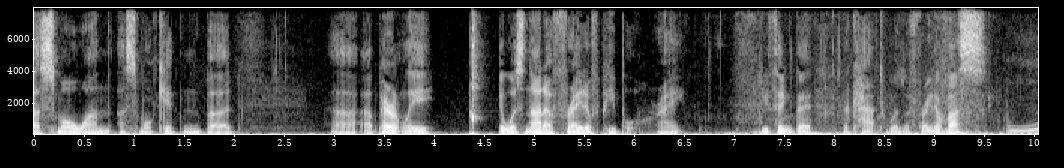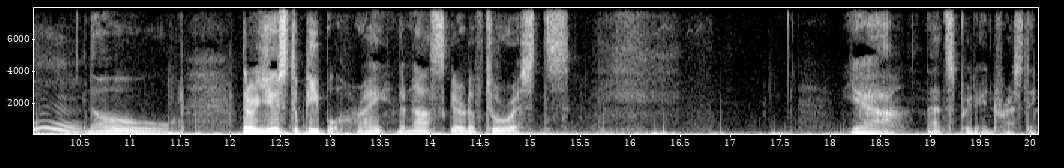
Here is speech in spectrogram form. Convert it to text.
A small one, a small kitten, but uh, apparently it was not afraid of people, right? Do you think that the cat was afraid of us? Mm. No. They're used to people, right? They're not scared of tourists. Yeah, that's pretty interesting.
